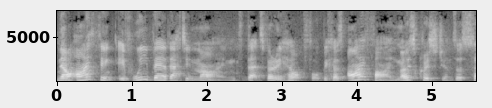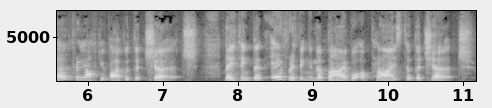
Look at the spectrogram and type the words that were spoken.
Now, I think if we bear that in mind, that's very helpful because I find most Christians are so preoccupied with the church, they think that everything in the Bible applies to the church.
